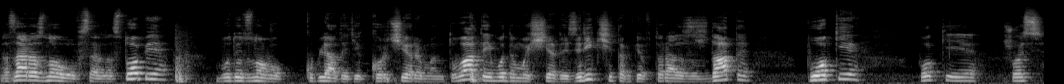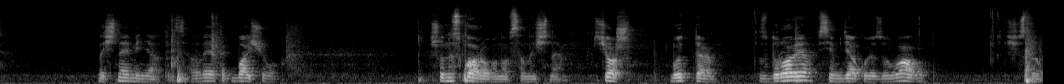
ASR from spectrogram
А зараз знову все на стопі. Будуть знову купляти ті корчі, ремонтувати, і будемо ще десь рік чи там півтора ждати, поки, поки щось почне мінятися. Але я так бачу, що не скоро воно все почне. Що ж, будьте здорові, всім дякую за увагу. Щасливо.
